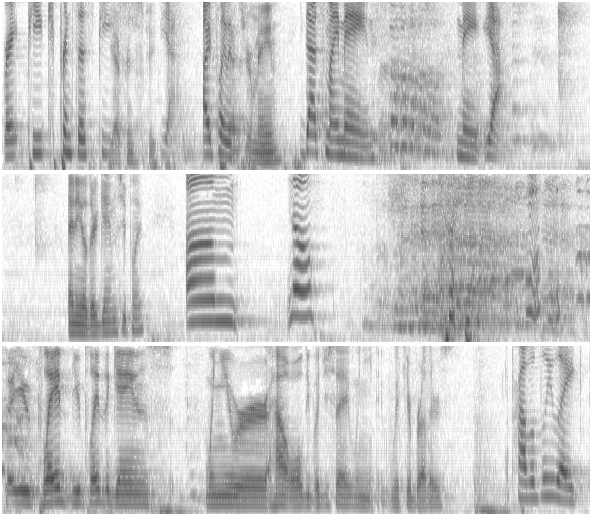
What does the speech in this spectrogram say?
right? Peach, Princess Peach. yeah, Princess Peach. Yeah, I'd play with. That's your main. That's my main. main, yeah. Any other games you played? Um, no. So you played you played the games when you were how old? Would you say when you, with your brothers? Probably like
